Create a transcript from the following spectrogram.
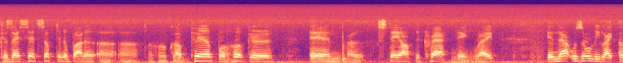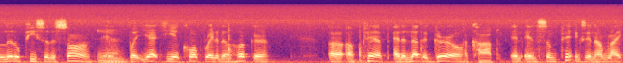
Because I said something about a a, a, A a pimp, a hooker, and a stay off the crack mm-hmm. thing, right? And that was only like a little piece of the song. Yeah. And, but yet he incorporated a hooker, uh, a pimp, and another girl. A cop. and, and some pigs. And I'm like,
